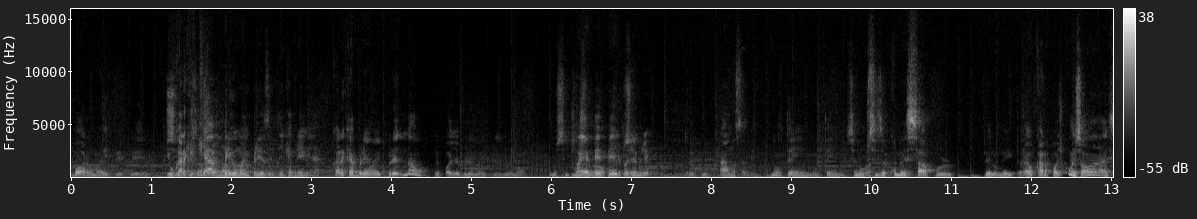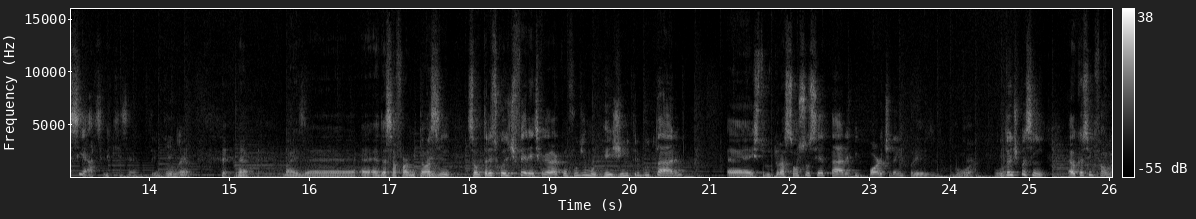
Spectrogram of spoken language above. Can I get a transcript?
bora uma EPP. e o cara que quer abrir uma empresa, ele tem que abrir ME. O cara quer abrir uma empresa... Não, ele pode abrir uma empresa normal. No Simples Uma Nacional. EPP ele pode Sim, abrir? Tranquilo. Ah, não sabia. Não tem, não tem... Você não Boa. precisa começar por, pelo meio. É, o cara pode começar uma SA se ele quiser, não tem problema. né? Mas é, é, é dessa forma. Então, Entendi. assim, são três coisas diferentes que a galera confunde muito. Regime tributário, é, estruturação societária e porte da empresa. Boa. Então, tipo assim, é o que eu sempre falo.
